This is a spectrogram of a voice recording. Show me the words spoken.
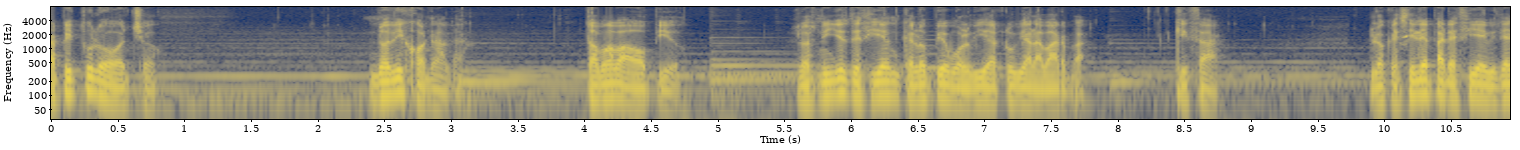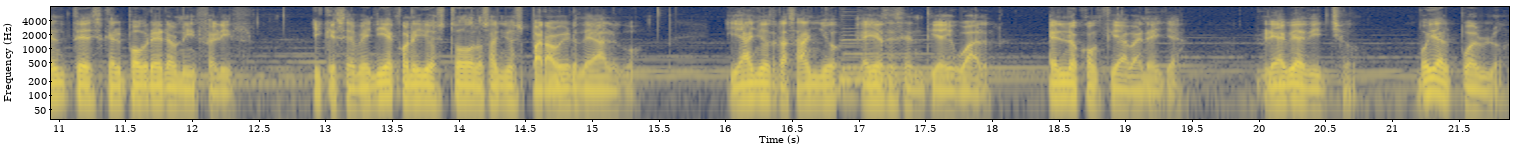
Capítulo 8 No dijo nada. Tomaba opio. Los niños decían que el opio volvía rubia la barba. Quizá. Lo que sí le parecía evidente es que el pobre era un infeliz, y que se venía con ellos todos los años para oír de algo. Y año tras año ella se sentía igual. Él no confiaba en ella. Le había dicho, voy al pueblo.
